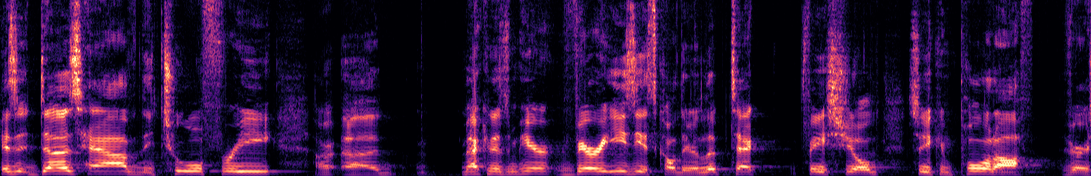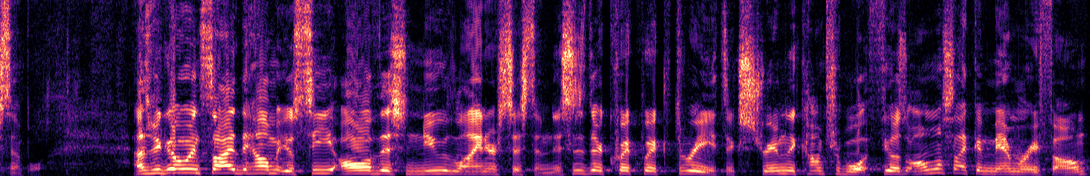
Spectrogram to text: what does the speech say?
is it does have the tool-free uh, uh mechanism here. Very easy. It's called the Eliptec face shield, so you can pull it off. Very simple. As we go inside the helmet, you'll see all of this new liner system. This is their QuikWik 3. It's extremely comfortable. It feels almost like a memory foam,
